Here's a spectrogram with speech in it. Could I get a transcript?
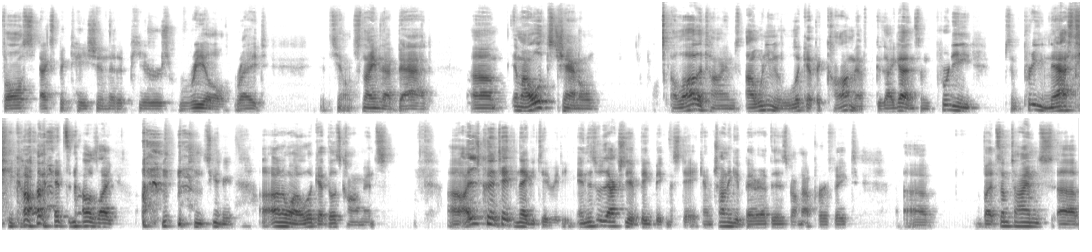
false expectation that appears real, right? It's you know, it's not even that bad. Um, in my old channel, a lot of the times I wouldn't even look at the comments because I got in some pretty some pretty nasty comments, and I was like, excuse me, I don't want to look at those comments. Uh, I just couldn't take the negativity, and this was actually a big, big mistake. I'm trying to get better at this, but I'm not perfect. Uh, but sometimes uh,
